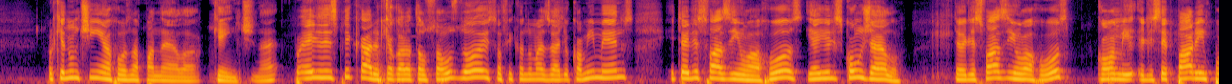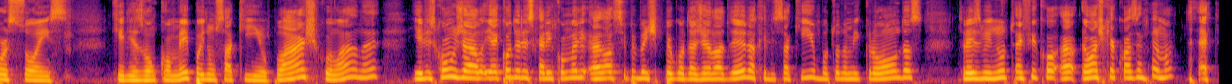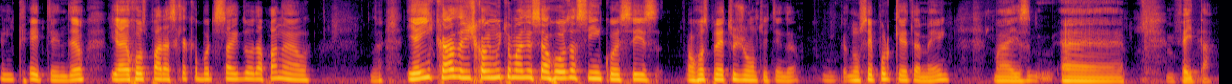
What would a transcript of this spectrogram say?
porque não tinha arroz na panela quente, né? Eles explicaram que agora estão só os dois, estão ficando mais velhos, comem menos, então eles fazem o arroz e aí eles congelam. Então eles fazem o arroz, come, eles separam em porções que eles vão comer, põe num saquinho plástico lá, né? E eles congelam. E aí, quando eles querem comer, ela simplesmente pegou da geladeira aquele saquinho, botou no micro-ondas, três minutos, aí ficou. Eu acho que é quase a mesma técnica, entendeu? E aí o arroz parece que acabou de sair do- da panela. né? E aí em casa a gente come muito mais esse arroz assim, com esses arroz preto junto, entendeu? Não sei porquê também, mas. é, Enfeitar.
